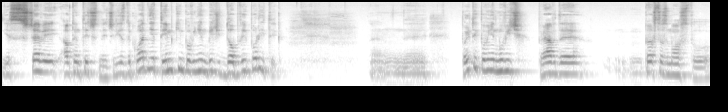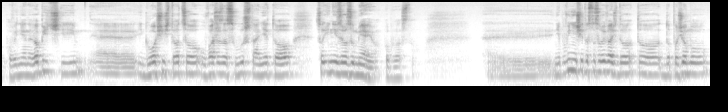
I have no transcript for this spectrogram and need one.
jest szczery, autentyczny, czyli jest dokładnie tym, kim powinien być dobry polityk. E, polityk powinien mówić prawdę prosto z mostu. Powinien robić i, i głosić to, co uważa za słuszne, a nie to, co inni zrozumieją po prostu. Yy, nie powinien się dostosowywać do, do, do poziomu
